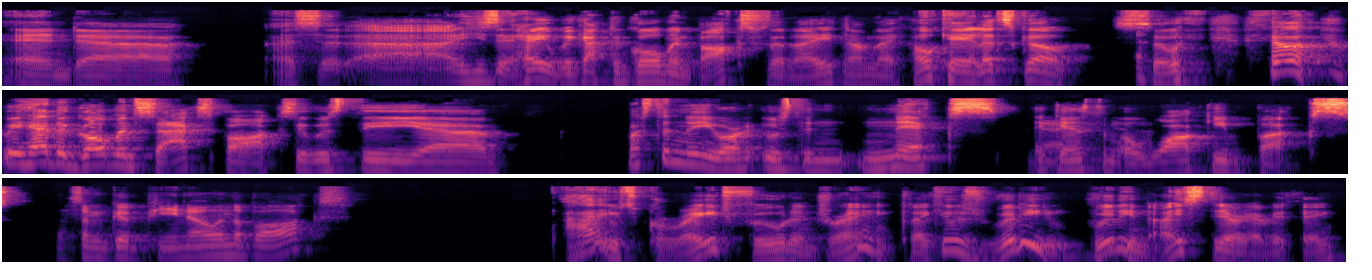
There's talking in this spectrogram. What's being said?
And uh, I said, uh, he said, hey, we got the Goldman box for the night. And I'm like, okay, let's go. So we, we had the Goldman Sachs box. It was the, uh, what's the New York? It was the Knicks yeah, against the yeah. Milwaukee Bucks. Some good Pinot in the box. Ah, it was great food and drink. Like it was really, really nice there, everything.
